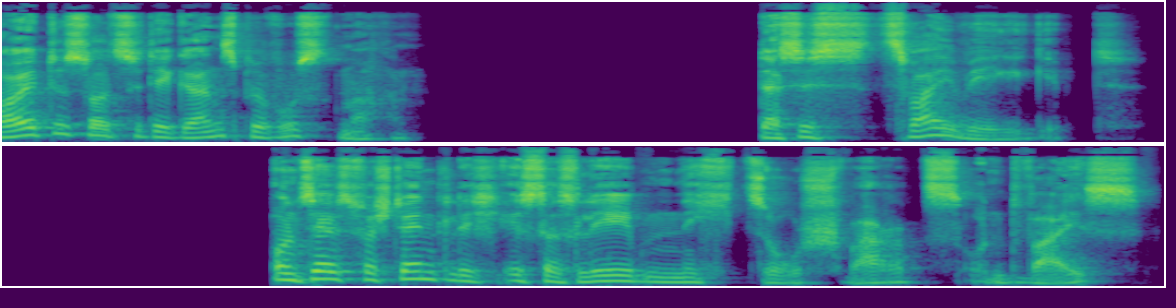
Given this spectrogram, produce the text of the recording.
heute sollst du dir ganz bewusst machen, dass es zwei Wege gibt. Und selbstverständlich ist das Leben nicht so schwarz und weiß,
